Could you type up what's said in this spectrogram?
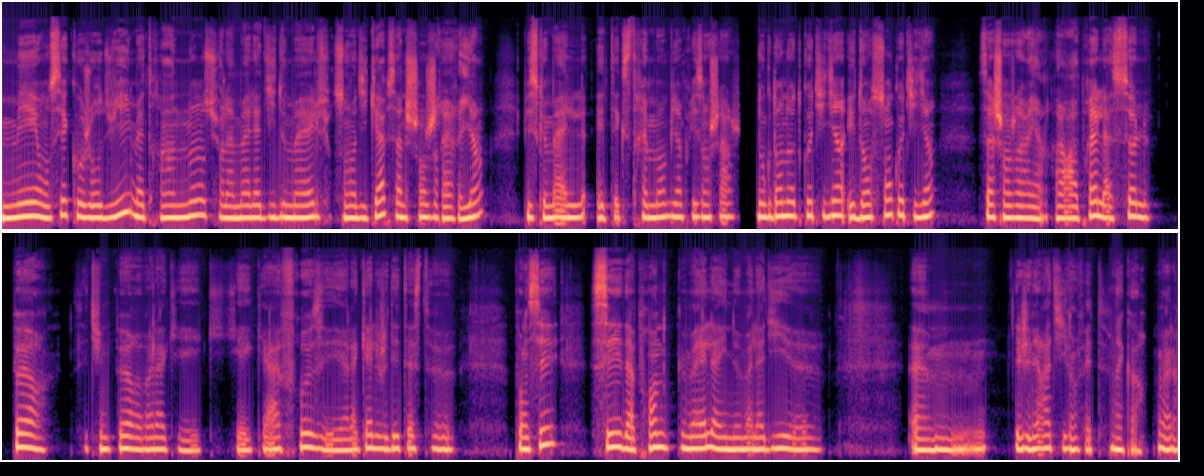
Mais on sait qu'aujourd'hui, mettre un nom sur la maladie de Maëlle, sur son handicap, ça ne changerait rien, puisque Maëlle est extrêmement bien prise en charge. Donc dans notre quotidien et dans son quotidien, ça ne changerait rien. Alors après, la seule peur c'est une peur voilà, qui est, affreuse et à laquelle je déteste euh, penser, c'est d'apprendre que Maëlle a une maladie euh, euh, dégénérative en fait. D'accord. Voilà,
